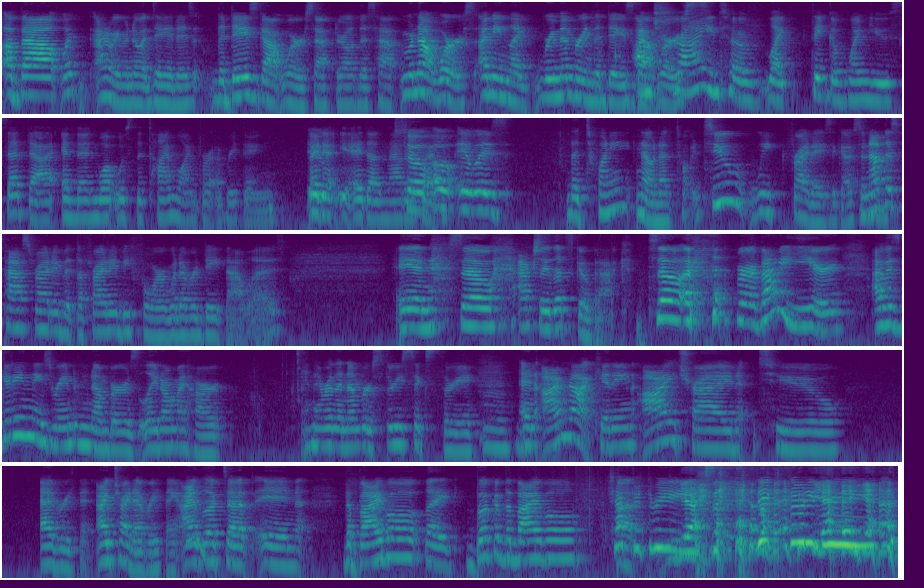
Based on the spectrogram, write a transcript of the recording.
about what I don't even know what day it is. The days got worse after all this happened. Well, not worse. I mean, like remembering the days I'm got worse. trying to like think of when you said that, and then what was the timeline for everything. It, It- it, doesn't matter. So, but- oh, it was the 20, no, not 20, two week Fridays ago. So, Mm-hmm. not this past Friday, but the Friday before, whatever date that was. And so, actually, let's go back. So, for about a year, I was getting these random numbers laid on my heart, and they were the numbers 363. Mhm. And I'm not kidding, I tried to everything. I tried everything. I looked up in the Bible, like book of the Bible, Chapter uh, three. Yes. Six thirty-three. Yeah, yes.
